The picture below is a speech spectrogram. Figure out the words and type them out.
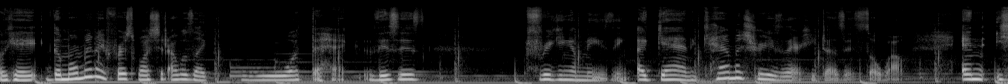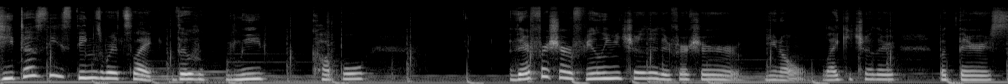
okay? The moment I first watched it, I was like, what the heck? This is freaking amazing. Again, chemistry is there. He does it so well. And he does these things where it's like the lead couple, they're for sure feeling each other, they're for sure, you know, like each other, but there's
